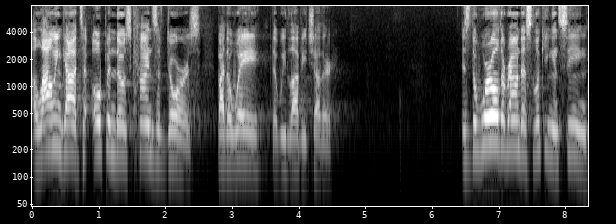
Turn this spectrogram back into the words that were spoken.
allowing God to open those kinds of doors by the way that we love each other? Is the world around us looking and seeing,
